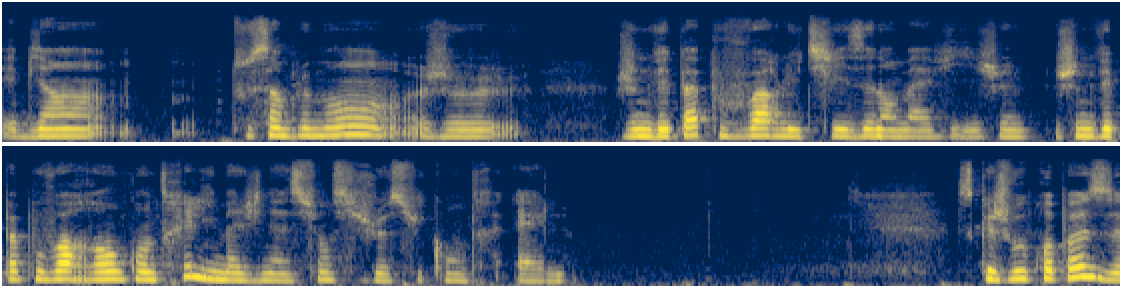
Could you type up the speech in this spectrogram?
eh bien, tout simplement, je, ne vais pas pouvoir l'utiliser dans ma vie. Je, ne vais pas pouvoir rencontrer l'imagination si je suis contre elle. Ce que je vous propose,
